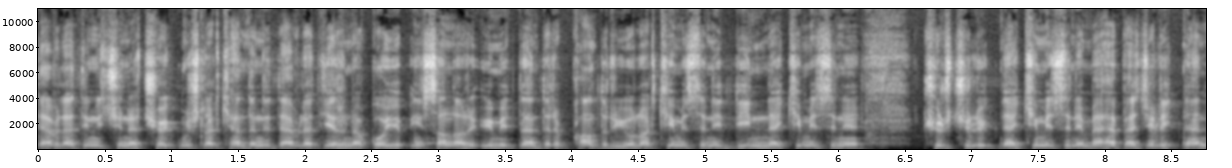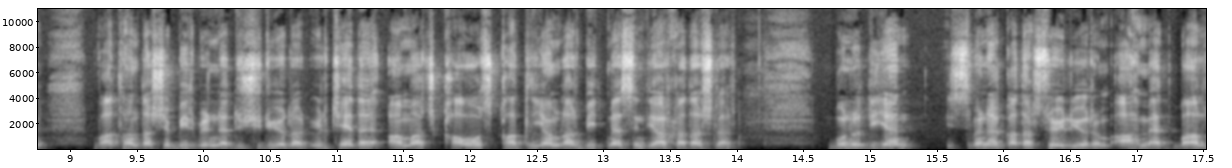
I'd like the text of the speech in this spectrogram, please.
devletin içine çökmüşler. Kendini devlet yerine koyup insanları ümitlendirip kandırıyorlar. Kimisini dinle, kimisini Kürtçülükle, kimisini MHP'cilikle vatandaşı birbirine düşürüyorlar. Ülkede amaç kaos, katliamlar bitmesin diye arkadaşlar. Bunu diyen ismine kadar söylüyorum. Ahmet Bal,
